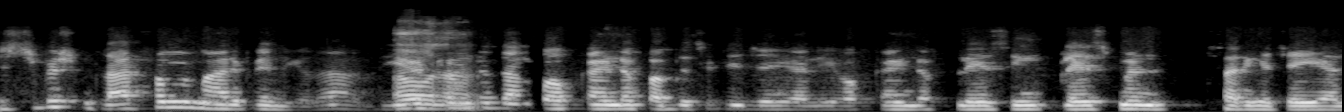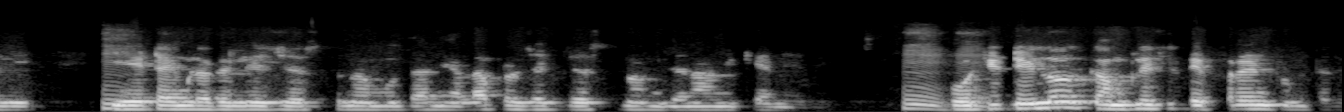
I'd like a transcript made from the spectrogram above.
డిస్ట్రిబ్యూషన్ ప్లాట్ఫామ్ మారిపోయింది కదా. థియేటర్. అంటే దానికి ఒక కైండ్ ఆఫ్ పబ్లిసిటీ చేయాలి ఒక కైండ్ ఆఫ్ ప్లేసింగ్ ప్లేస్మెంట్ సరిగా చేయాలి. ఏ టైంలో రిలీజ్ చేస్తున్నాము దాన్ని ఎలా ప్రొజెక్ట్ చేస్తున్నాము జనానికి అనేది. ఓటీటీలో కంప్లీట్లీ డిఫరెంట్ ఉంటుంది.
